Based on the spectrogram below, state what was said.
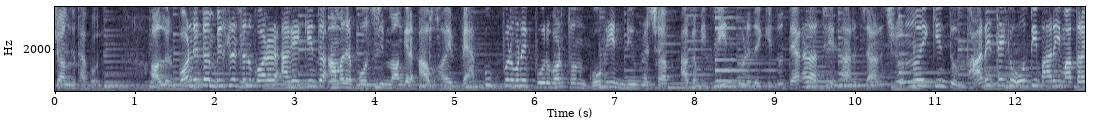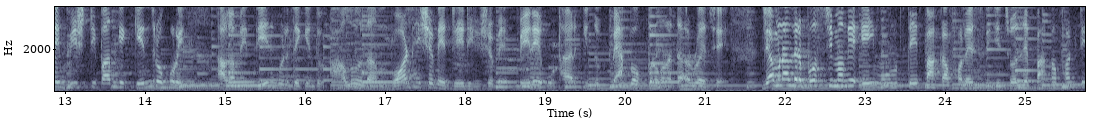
সঙ্গে থাকুন। আলুর দাম বিশ্লেষণ করার আগে কিন্তু আমাদের পশ্চিমবঙ্গের আবহাওয়ায় ব্যাপক পরিমাণে পরিবর্তন, গভীর নিম্নচাপ আগামী দিনগুলিতে কিন্তু দেখা যাচ্ছে। আর যার জন্যই কিন্তু ভারী থেকে অতি ভারী মাত্রায় বৃষ্টিপাতকে কেন্দ্র করে আগামী দিনগুলিতে কিন্তু আলুর দাম বন্ড হিসেবে রেডি হিসেবে বেড়ে ওঠার কিন্তু ব্যাপক প্রবণতা রয়েছে। যেমন আমাদের পশ্চিমবঙ্গে এই মুহূর্তে পাকা ফলের সিজন চলছে। পাকা ফলটি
